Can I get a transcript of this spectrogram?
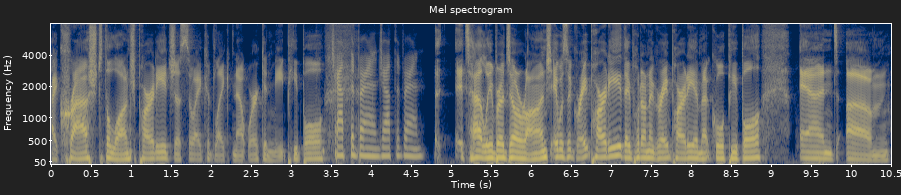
I crashed the launch party just so I could like network and meet people. Drop the brand, drop the brand. It's Etat Libre d'Orange. It was a great party. They put on a great party. I met cool people. And um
